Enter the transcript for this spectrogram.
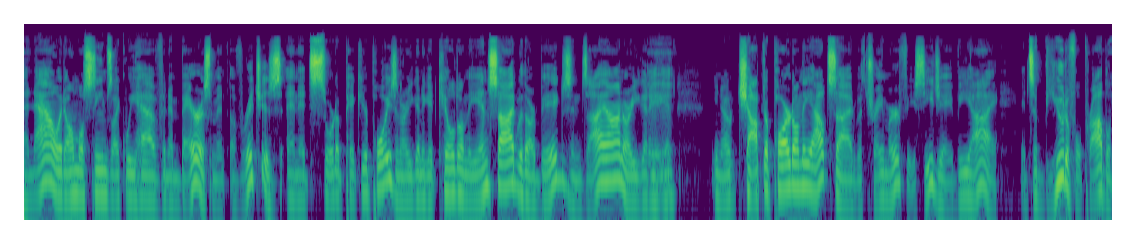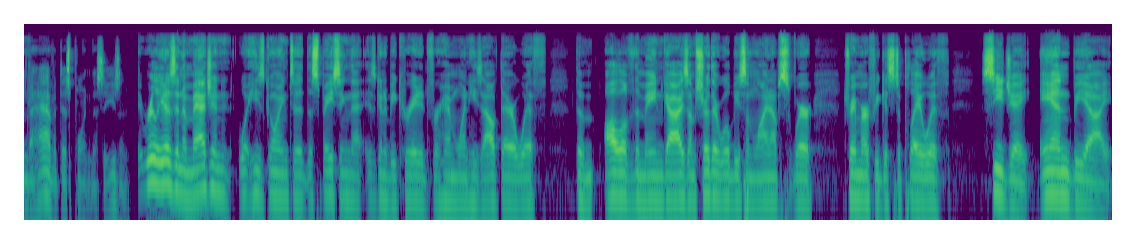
And now it almost seems like we have an embarrassment of riches and it's sort of pick your poison. Are you going to get killed on the inside with our bigs and Zion? Or Are you going to get, you know, chopped apart on the outside with Trey Murphy, CJ, BI? It's a beautiful problem to have at this point in the season. It really is, and imagine what he's going to the spacing that is going to be created for him when he's out there with the all of the main guys. I'm sure there will be some lineups where Trey Murphy gets to play with CJ and Bi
